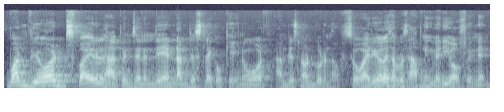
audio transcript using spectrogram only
one weird spiral happens. And in the end, I'm just like, okay, you know what? I'm just not good enough. So I realized that was happening very often. And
